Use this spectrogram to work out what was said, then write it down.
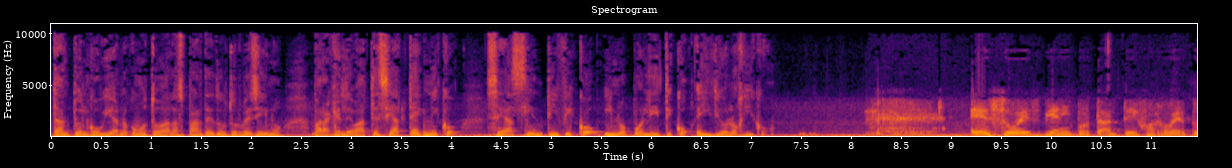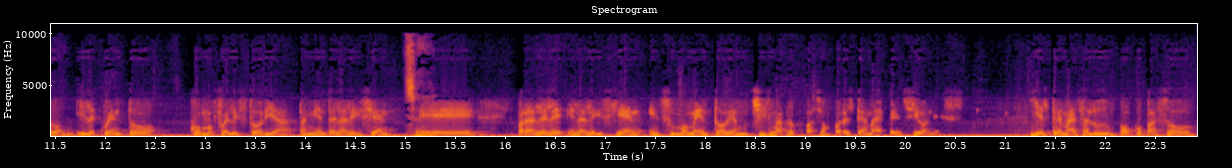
tanto el gobierno como todas las partes, doctor vecino, para que el debate sea técnico, sea científico y no político e ideológico. Eso es bien importante, Juan Roberto, y le cuento cómo fue la historia también de la ley 100. Eh, para en la ley 100, en su momento había muchísima preocupación por el tema de pensiones y el tema de salud un poco pasó,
